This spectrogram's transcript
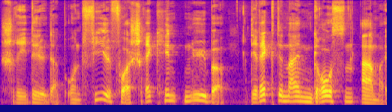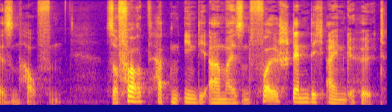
schrie Dildab und fiel vor Schreck hintenüber, direkt in einen großen Ameisenhaufen. Sofort hatten ihn die Ameisen vollständig eingehüllt.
